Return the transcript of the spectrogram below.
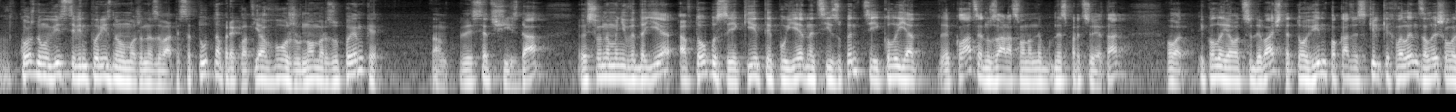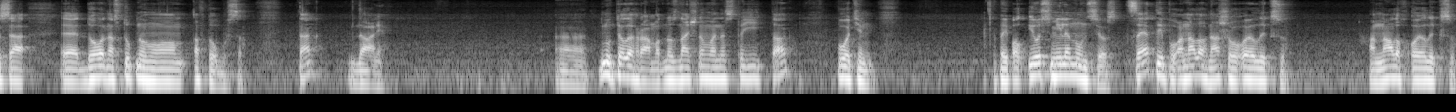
В кожному місті він по-різному може називатися. Тут, наприклад, я ввожу номер зупинки, там 56, да? Ось воно мені видає автобуси, які типу є на цій зупинці, і коли я е, клацаю, ну зараз воно не, не спрацює, так? От, і коли я от сюди бачите, то він показує, скільки хвилин залишилося е, до наступного автобуса. Так? Далі. Е, ну, Telegram однозначно в мене стоїть, так? Потім PayPal. І ось Milanuncios. Це типу аналог нашого OLX. Аналог OLX.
